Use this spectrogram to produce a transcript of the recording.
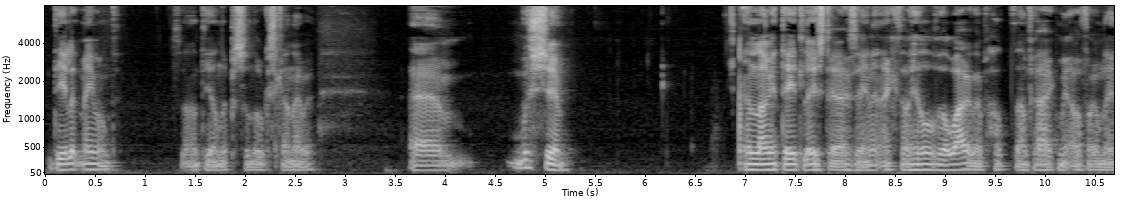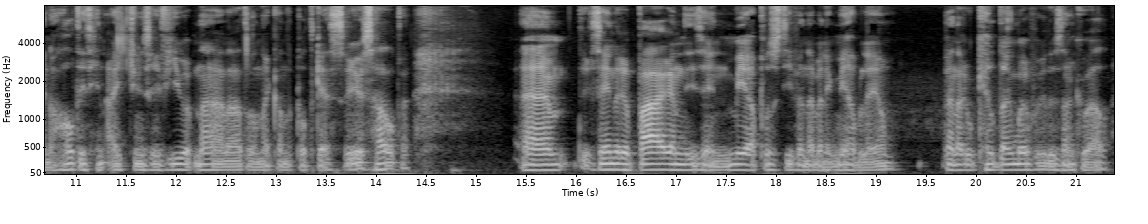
deel het met iemand. Zodat die andere persoon ook eens kan hebben. Um, moest je een lange tijd luisteraar zijn en echt al heel veel waarde hebt gehad, dan vraag ik me af waarom je nog altijd geen iTunes review hebt nagelaten, want dan kan de podcast serieus helpen. Um, er zijn er een paar en die zijn mega positief en daar ben ik mega blij om. Ik ben daar ook heel dankbaar voor, dus dank u wel.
